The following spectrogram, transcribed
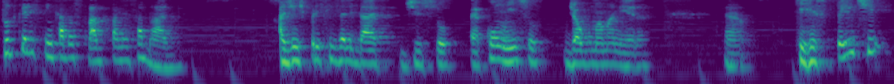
tudo que eles têm cadastrado está nessa base. A gente precisa lidar disso, é, com isso de alguma maneira, é, que respeite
